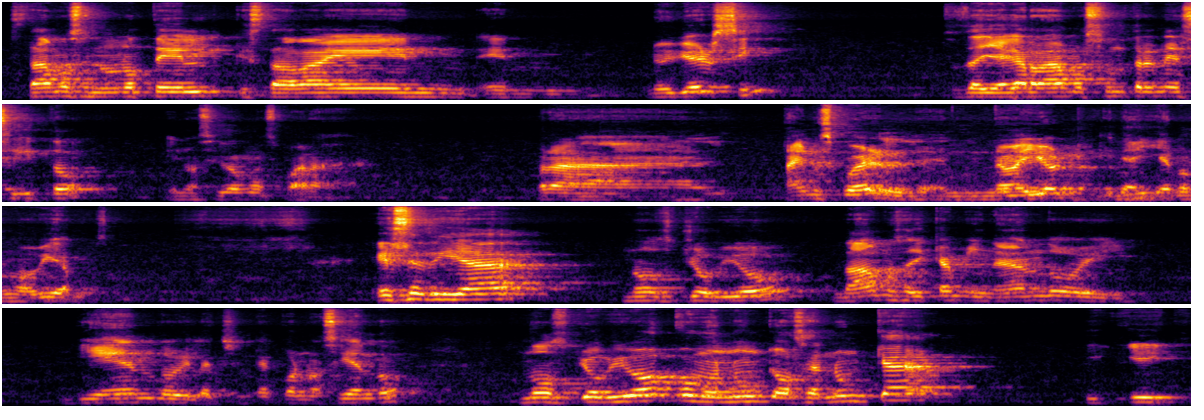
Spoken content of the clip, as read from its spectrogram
Estábamos en un hotel que estaba en, en New Jersey, entonces de ahí agarrábamos un trenecito y nos íbamos para, para Times Square en Nueva York y de ahí ya nos movíamos. Ese día nos llovió, andábamos ahí caminando y viendo y la chica conociendo. Nos llovió como nunca, o sea, nunca. Y, y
